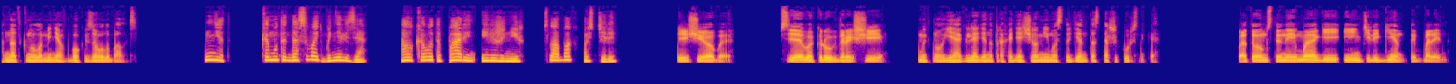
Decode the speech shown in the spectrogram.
Она ткнула меня в бок и заулыбалась. «Нет, кому-то до свадьбы нельзя, а у кого-то парень или жених. Слабак в постели». «Еще бы! Все вокруг дрыщи!» — хмыкнул я, глядя на проходящего мимо студента-старшекурсника. «Потомственные маги и интеллигенты, блин.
